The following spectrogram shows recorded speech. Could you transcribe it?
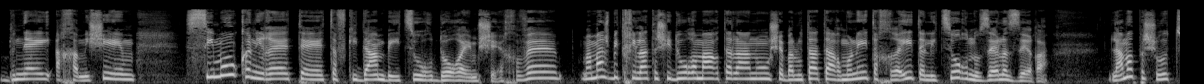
בני החמישים סיימו כנראה את אה, תפקידם בייצור דור ההמשך. וממש בתחילת השידור אמרת לנו שבלוטת ההרמונית אחראית על ייצור נוזל הזרע. למה פשוט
